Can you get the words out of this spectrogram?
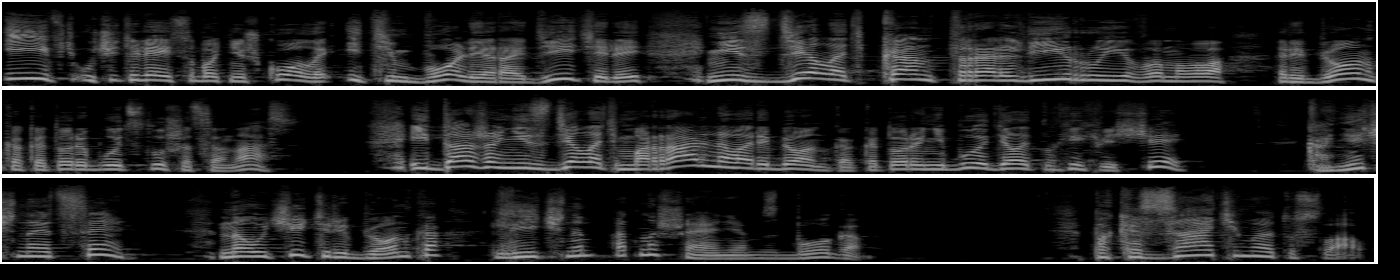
и учителей субботней школы, и тем более родителей, не сделать контролируемого ребенка, который будет слушаться нас. И даже не сделать морального ребенка, который не будет делать плохих вещей. Конечная цель – научить ребенка личным отношениям с Богом. Показать ему эту славу.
